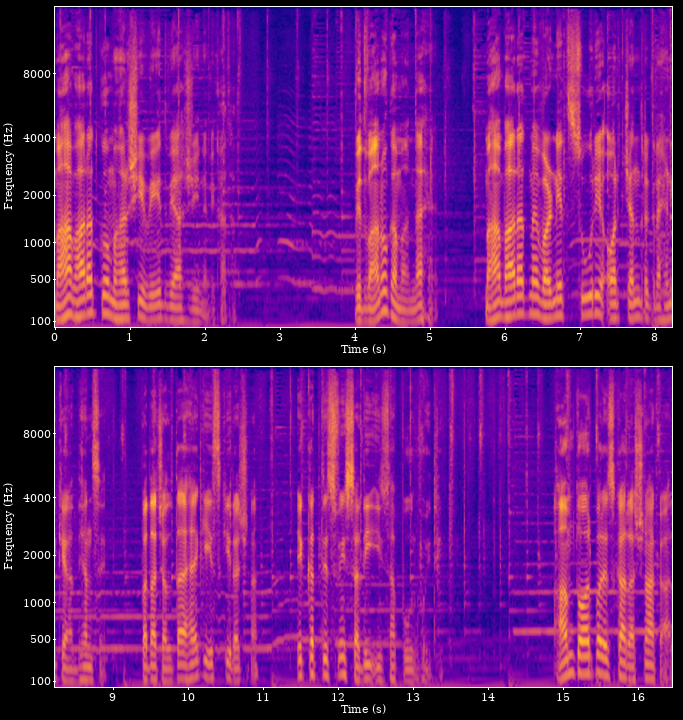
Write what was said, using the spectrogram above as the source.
महाभारत को महर्षि वेद व्यास जी ने लिखा था। विद्वानों का मानना है, महाभारत में वर्णित सूर्य और चंद्र ग्रहण के अध्ययन से पता चलता है कि इसकी रचना इकतीसवीं सदी ईसा पूर्व हुई थी। आमतौर पर इसका रचना काल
